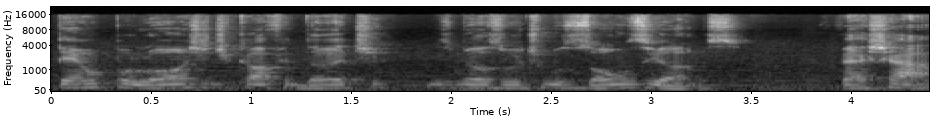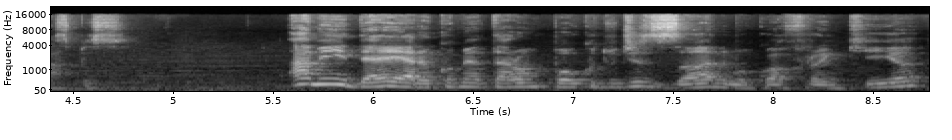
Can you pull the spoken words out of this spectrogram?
tempo longe de Call of Duty nos meus últimos 11 anos, fecha aspas. A minha ideia era comentar um pouco do desânimo com a franquia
